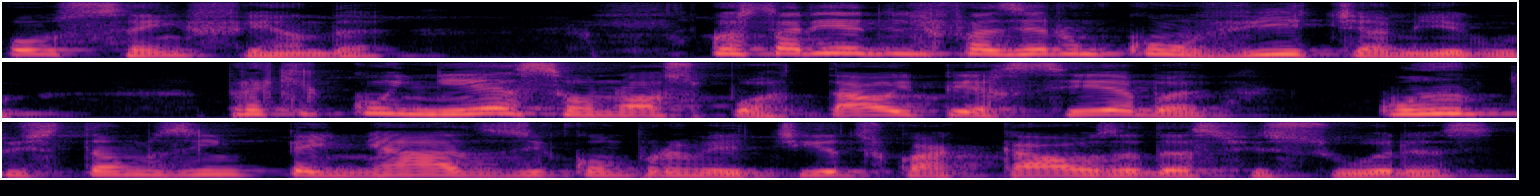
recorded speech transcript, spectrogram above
ou sem fenda. Gostaria de lhe fazer um convite, amigo, para que conheça o nosso portal e perceba quanto estamos empenhados e comprometidos com a causa das fissuras.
